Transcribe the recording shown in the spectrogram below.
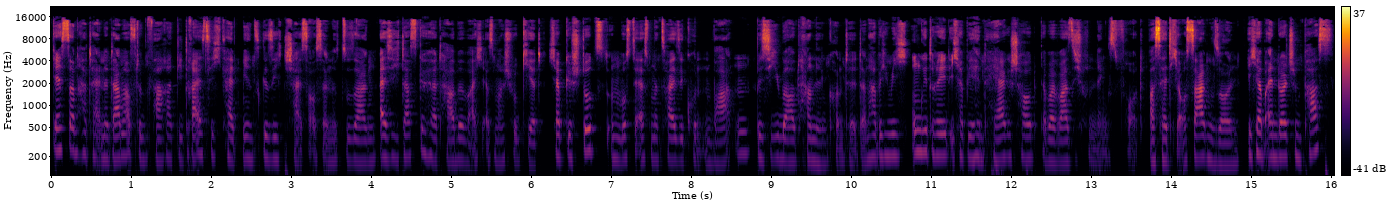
Gestern hatte eine Dame auf dem Fahrrad die Dreistigkeit, mir ins Gesicht Scheiß Ausländer zu sagen. Als ich das gehört habe, war ich erstmal schockiert. Ich habe gestutzt und musste erstmal zwei Sekunden warten, bis ich überhaupt handeln konnte. Dann habe ich mich umgedreht, ich habe ihr hinterhergeschaut, dabei war sie schon längst fort. Was hätte ich auch sagen sollen? Ich habe einen deutschen Pass,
